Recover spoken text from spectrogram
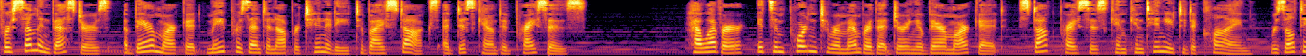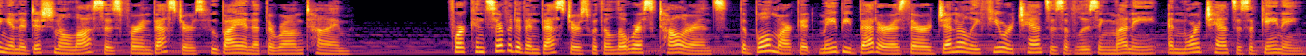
For some investors, a bear market may present an opportunity to buy stocks at discounted prices. However, it's important to remember that during a bear market, stock prices can continue to decline, resulting in additional losses for investors who buy in at the wrong time. For conservative investors with a low risk tolerance, the bull market may be better as there are generally fewer chances of losing money and more chances of gaining.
